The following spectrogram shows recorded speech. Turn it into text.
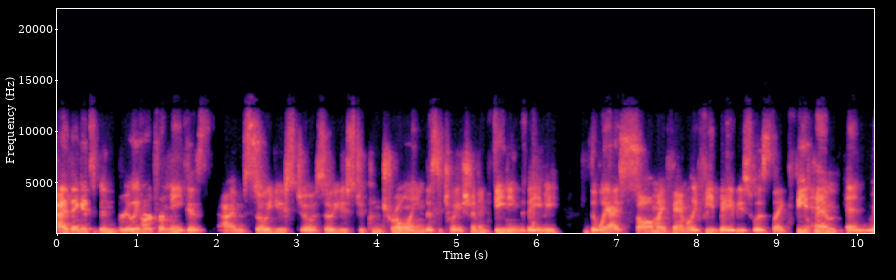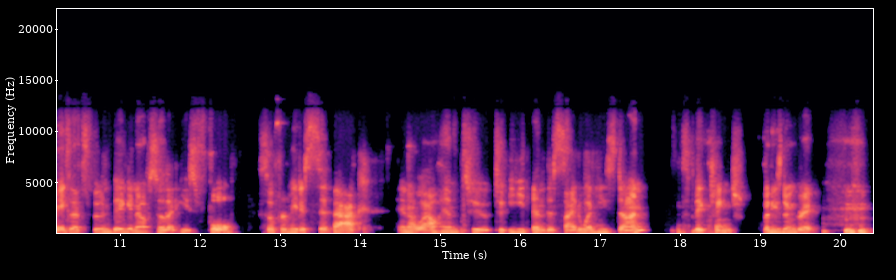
I think it's been really hard for me because I'm so used to so used to controlling the situation and feeding the baby. The way I saw my family feed babies was like feed him and make that spoon big enough so that he's full. So for me to sit back and allow him to to eat and decide when he's done it's a big change but he's doing great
